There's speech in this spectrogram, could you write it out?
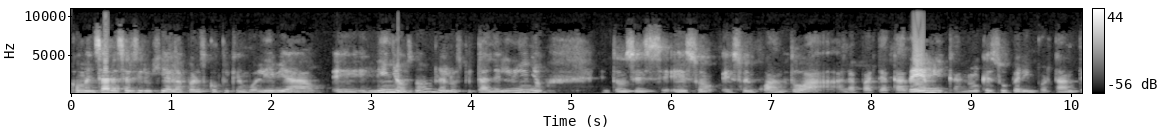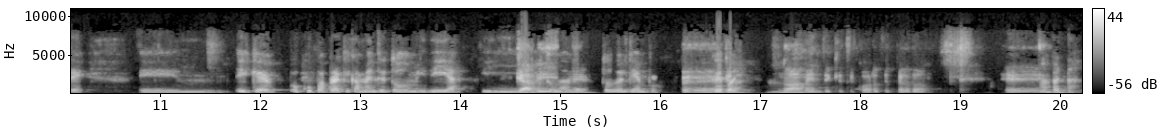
comenzar a hacer cirugía laparoscópica en Bolivia eh, en niños, ¿no? En el Hospital del Niño. Entonces, eso, eso en cuanto a, a la parte académica, ¿no? Que es súper importante eh, y que ocupa prácticamente todo mi día y Gaby, todo, eh, todo, el tiempo. Eh, nuevamente que te corte, perdón. no, verdad.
